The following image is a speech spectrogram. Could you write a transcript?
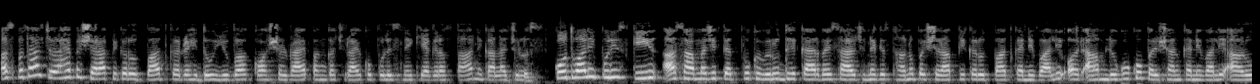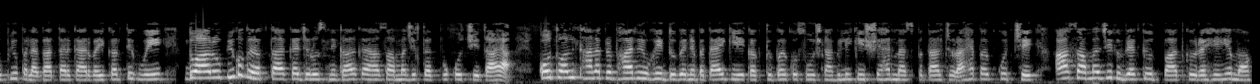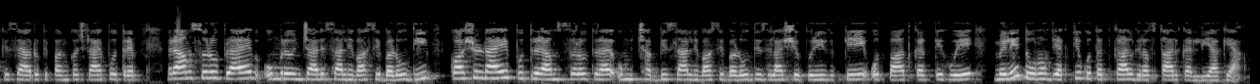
अस्पताल चौराहे पर शराब पीकर उत्पाद कर रहे दो युवक, कौशल राय, पंकज राय को पुलिस ने किया गिरफ़्तार, निकाला जुलूस। कोतवाली पुलिस की असामाजिक तत्वों के विरुद्ध कार्रवाई सार्वजनिक स्थानों पर शराब पीकर उत्पाद करने वाले और आम लोगों को परेशान करने वाले आरोपियों पर लगातार कार्रवाई करते हुए दो आरोपियों को गिरफ़्तार कर जुलूस निकालकर असामाजिक तत्वों को चेताया। कोतवाली थाना प्रभारी रोहित दुबे ने बताया कि एक अक्टूबर को सूचना मिली कि शहर में अस्पताल चौराहे पर कुछ असामाजिक व्यक्ति उत्पाद कर रहे हैं। मौके से आरोपी पंकज राय पुत्र रामस्वरूप राय, उम्र उनचालीस साल, निवासी बड़ोदी, कौशल राय पुत्र रामस्वरूप राय, उम्र 26 साल, निवासी बड़ौदी जिला शिवपुरी के उत्पाद करते हुए मिले दोनों व्यक्तियों को तत्काल गिरफ़्तार कर लिया गया।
